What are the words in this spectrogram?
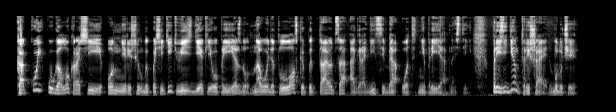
Какой уголок России он не решил бы посетить, везде к его приезду наводят лоск и пытаются оградить себя от неприятностей. Президент решает, будучи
